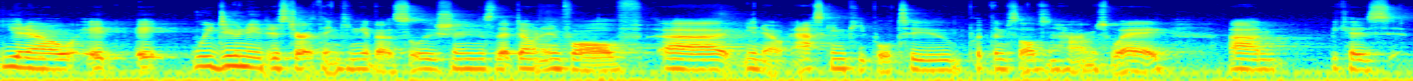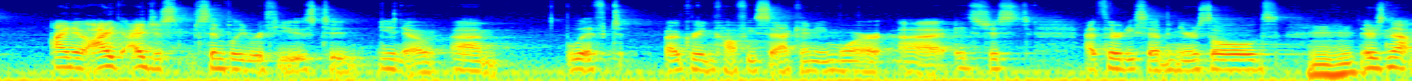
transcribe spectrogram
you know, it, it, we do need to start thinking about solutions that don't involve, uh, you know, asking people to put themselves in harm's way. Um, because I know I, I just simply refuse to, you know, um, lift a green coffee sack anymore. Uh, it's just at 37 years old, mm-hmm. there's not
